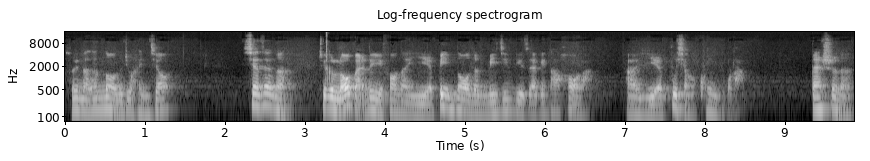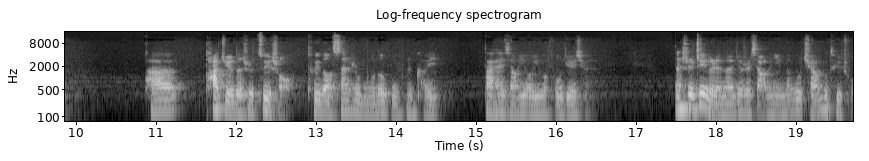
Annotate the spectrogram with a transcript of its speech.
所以呢，他闹得就很僵。现在呢，这个老板这一方呢，也被闹得没精力再跟他耗了。啊，也不想控股了，但是呢，他他觉得是最少退到三十五的股份可以，他还想要一个否决权。但是这个人呢，就是想着你能够全部退出，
